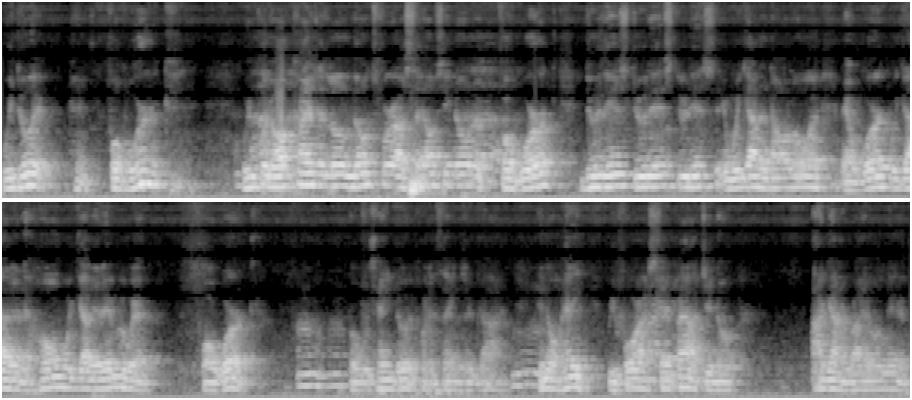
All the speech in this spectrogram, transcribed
we do it for work. We put all ah. kinds of little notes for ourselves, you know, to- ah. for work. Do this, do this, do this. And we got it all over. At work, we got it at home, we got it everywhere. For work. Uh-huh. But we can't do it for the things of God. You mm. know, hey, before I step out, you know, I got it right on there.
